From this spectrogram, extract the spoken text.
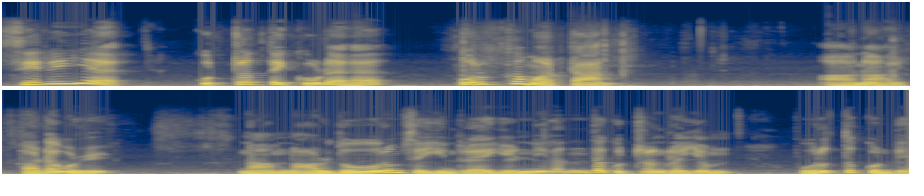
சிறிய குற்றத்தை கூட பொறுக்க மாட்டான் ஆனால் கடவுள் நாம் நாள்தோறும் செய்கின்ற எண்ணிறந்த குற்றங்களையும் பொறுத்து கொண்டு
